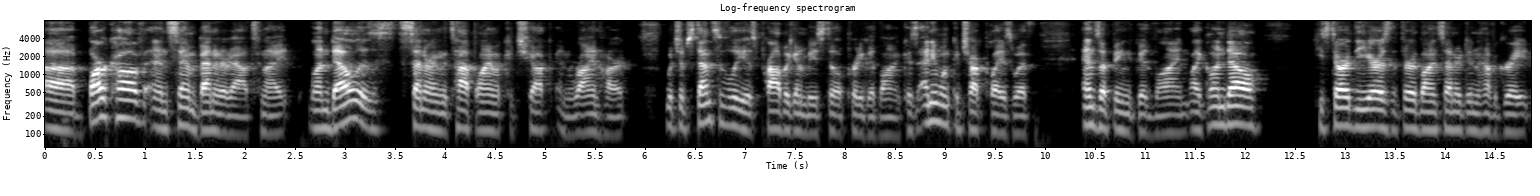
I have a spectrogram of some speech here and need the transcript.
uh, Barkov and Sam Bennett are out tonight. Lundell is centering the top line with Tkachuk and Reinhart, which ostensibly is probably going to be still a pretty good line because anyone Tkachuk plays with ends up being a good line. Like Lundell, he started the year as the third line center, didn't have a great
